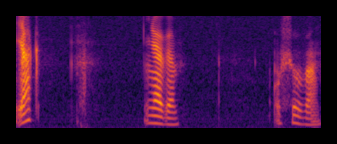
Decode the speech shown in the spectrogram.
Jak? Nie wiem. Usuwam.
